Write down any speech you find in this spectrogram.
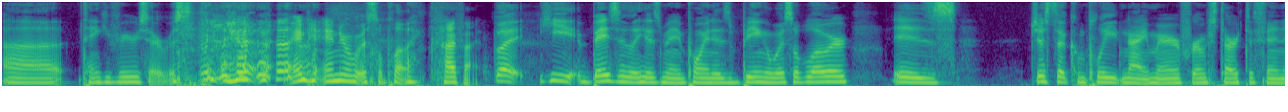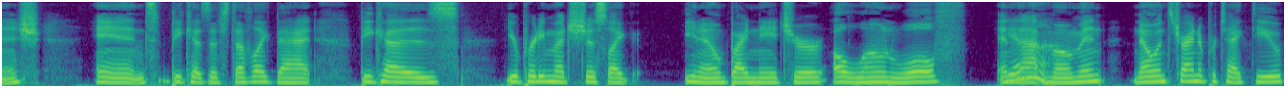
Uh thank you for your service and, and your whistleblowing. High five. But he basically his main point is being a whistleblower is just a complete nightmare from start to finish. And because of stuff like that, because you're pretty much just like, you know, by nature, a lone wolf in Yeah. that moment. No one's trying to protect you.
